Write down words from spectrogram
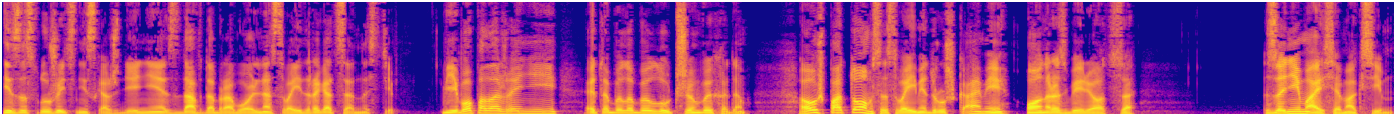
и заслужить снисхождение, сдав добровольно свои драгоценности. В его положении это было бы лучшим выходом. А уж потом со своими дружками он разберется. «Занимайся, Максим»,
